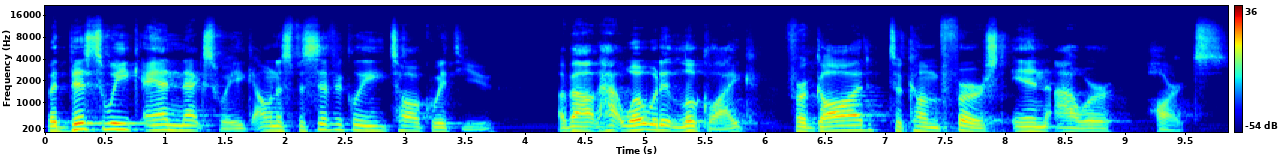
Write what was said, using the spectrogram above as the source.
But this week and next week, I want to specifically talk with you about how, what would it look like for God to come first in our hearts.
